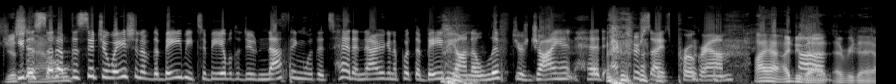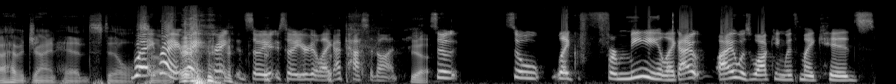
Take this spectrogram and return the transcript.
Just you just set up the situation of the baby to be able to do nothing with its head, and now you're going to put the baby on a lift your giant head exercise program. I I do that Um, every day. I have a giant head still. Right, so- right, right, right. And so, so you're like, I pass it on. Yeah. So, so like for me, like I, I was walking with my kids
